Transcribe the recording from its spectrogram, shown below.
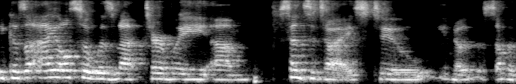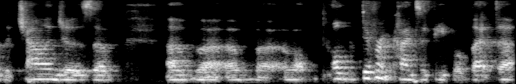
because I also was not terribly um, sensitized to, you know, the, some of the challenges of of, uh, of, uh, of all, all, different kinds of people. But uh,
